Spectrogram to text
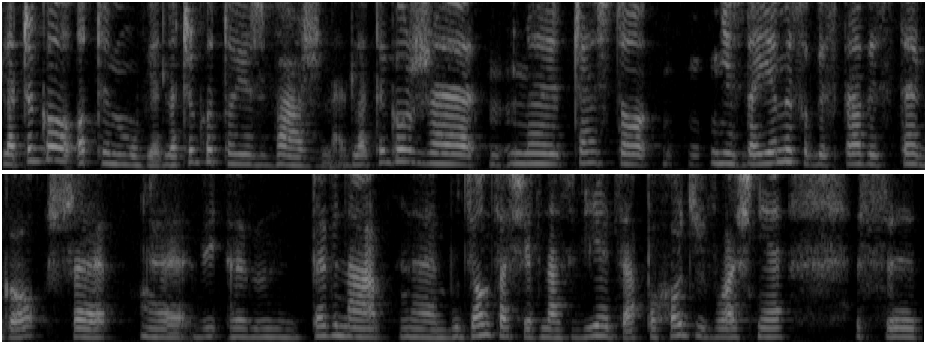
Dlaczego o tym mówię? Dlaczego to jest ważne? Dlatego, że my często nie zdajemy sobie sprawy z tego, że e, pewna e, budząca się w nas wiedza pochodzi właśnie z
